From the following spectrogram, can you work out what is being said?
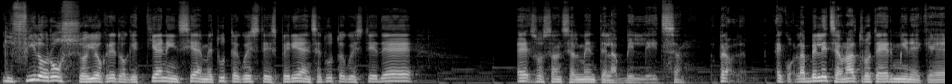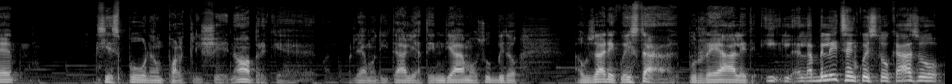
il filo rosso, io credo che tiene insieme tutte queste esperienze, tutte queste idee, è sostanzialmente la bellezza. Però, ecco, la bellezza è un altro termine che si espone un po' al cliché, no? Perché parliamo di Italia, tendiamo subito a usare questa pur reale. La bellezza in questo caso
